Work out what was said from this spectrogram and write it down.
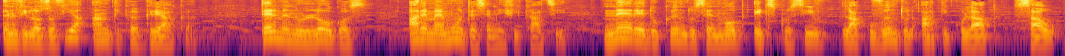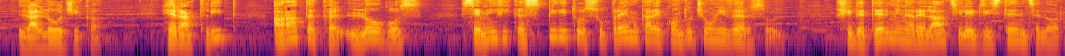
În filozofia antică greacă, termenul logos are mai multe semnificații, nereducându-se în mod exclusiv la cuvântul articulat sau la logică. Heraclit arată că logos semnifică spiritul suprem care conduce universul și determină relațiile existențelor,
